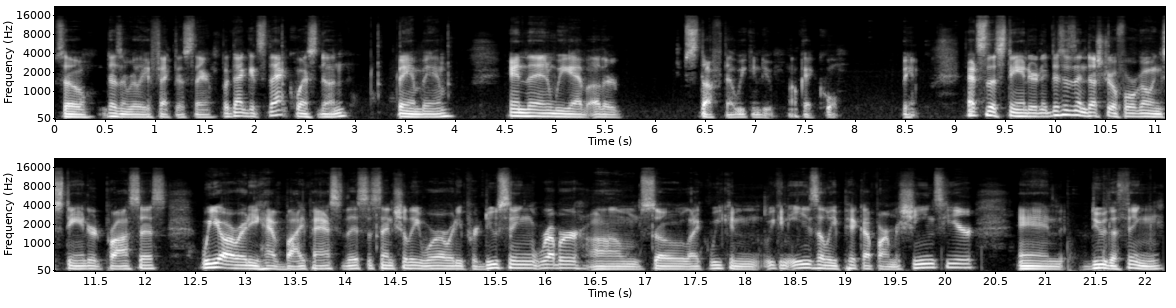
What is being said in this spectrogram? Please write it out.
So it doesn't really affect us there. But that gets that quest done. Bam, bam. And then we have other stuff that we can do. Okay, cool. Bam. That's the standard. This is industrial foregoing standard process. We already have bypassed this essentially. We're already producing rubber. Um, so like we can we can easily pick up our machines here and do the thing.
